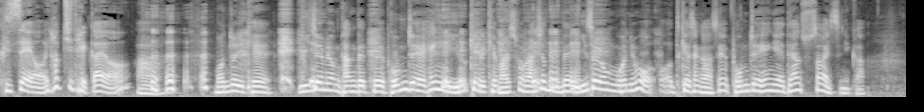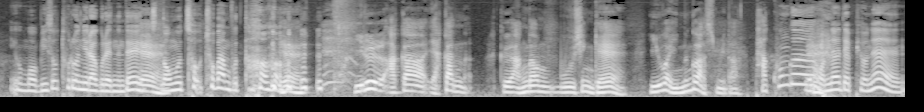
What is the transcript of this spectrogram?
글쎄요, 협치될까요? 아, 먼저 이렇게 이재명 당대표의 범죄 행위 이렇게 이렇게 말씀을 하셨는데 이소영 의원님은 어, 어떻게 생각하세요? 범죄 행위에 대한 수사가 있으니까. 이거 뭐 미소 토론이라고 그랬는데 예. 너무 초, 초반부터. 예. 이를 아까 약간 그 앙담 무신 게 이유가 있는 것 같습니다. 박홍근 네. 원내대표는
